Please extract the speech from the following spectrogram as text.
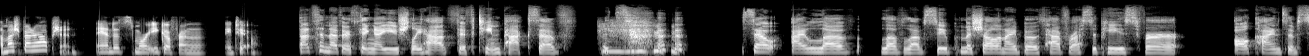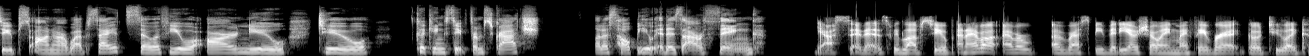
a much better option. And it's more eco friendly too. That's another thing I usually have 15 packs of. so I love, love, love soup. Michelle and I both have recipes for all kinds of soups on our website. So if you are new to cooking soup from scratch, let us help you. It is our thing. Yes, it is. We love soup. And I have a I have a, a recipe video showing my favorite go to like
